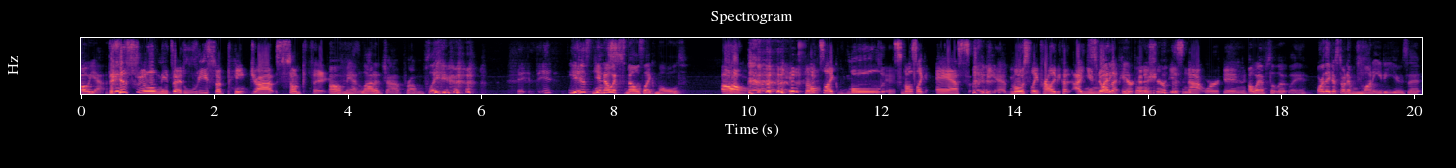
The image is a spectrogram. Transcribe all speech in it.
oh yeah. this school needs at least a paint job something Oh man, a lot of job probably. it, it, you just you know it smells like mold. oh it smells like mold it smells like ass mostly probably because I, you know Sweaty the air people. conditioner is not working Oh, absolutely. Or they just don't have money to use it.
